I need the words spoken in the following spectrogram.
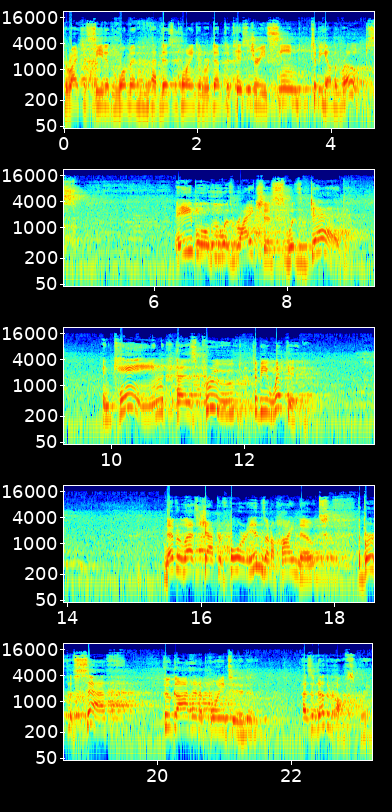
The righteous seed of the woman at this point in redemptive history seemed to be on the ropes. Abel, who was righteous, was dead. And Cain has proved to be wicked. Nevertheless, chapter 4 ends on a high note the birth of Seth, who God had appointed as another offspring.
